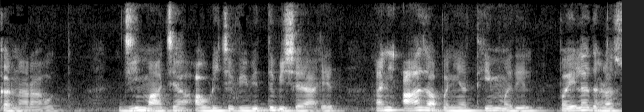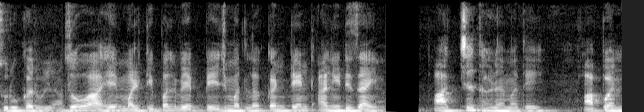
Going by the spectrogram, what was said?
करणार आहोत जी माझ्या आवडीचे विविध विषय आहेत आणि आज आपण या थीममधील पहिला धडा सुरू करूया. जो आहे मल्टिपल वेब पेजमधलं कंटेंट आणि डिझाईन आजच्या धड्यामध्ये आपण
